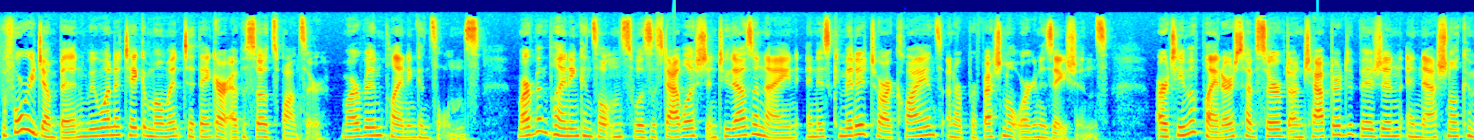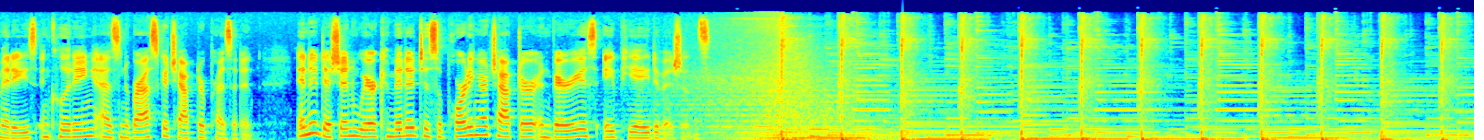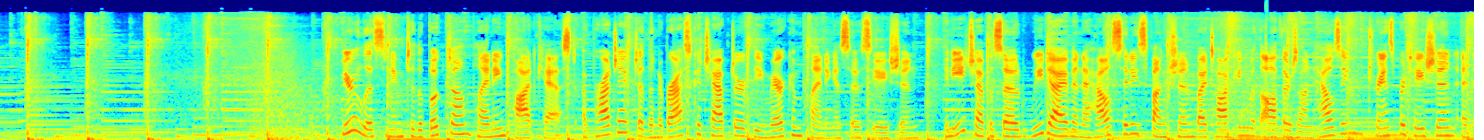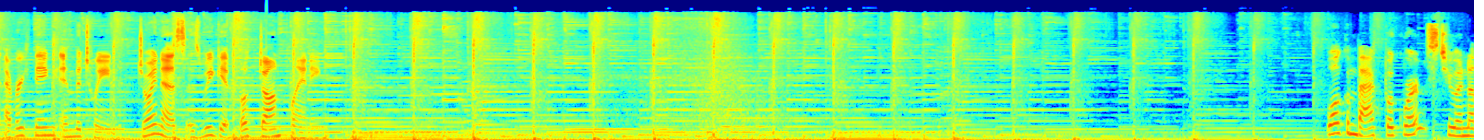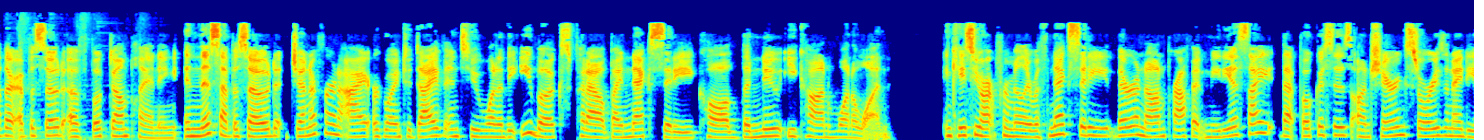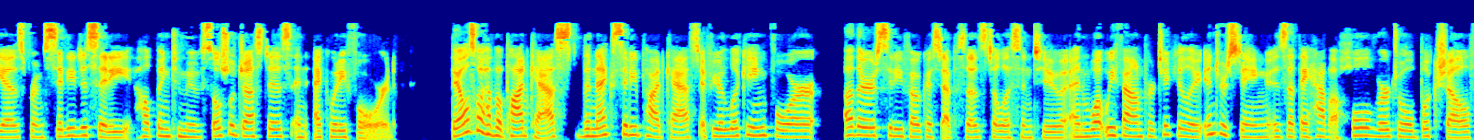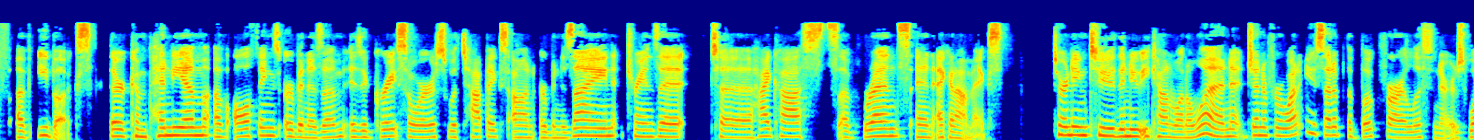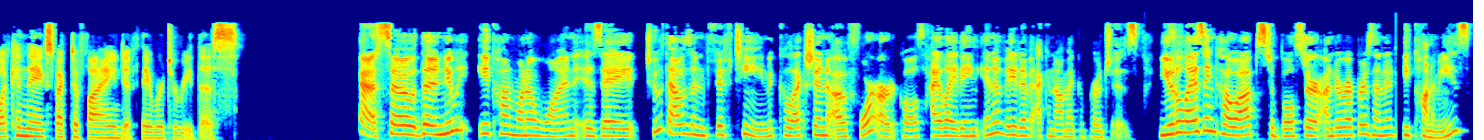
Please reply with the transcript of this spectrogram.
Before we jump in, we want to take a moment to thank our episode sponsor, Marvin Planning Consultants. Marvin Planning Consultants was established in 2009 and is committed to our clients and our professional organizations. Our team of planners have served on chapter division and national committees, including as Nebraska chapter president. In addition, we are committed to supporting our chapter in various APA divisions. You're listening to the Booked on Planning podcast, a project of the Nebraska chapter of the American Planning Association. In each episode, we dive into how cities function by talking with authors on housing, transportation, and everything in between. Join us as we get booked on planning. Welcome back, bookworms, to another episode of Booked on Planning. In this episode, Jennifer and I are going to dive into one of the ebooks put out by Next City called The New Econ 101. In case you aren't familiar with Next City, they're a nonprofit media site that focuses on sharing stories and ideas from city to city, helping to move social justice and equity forward. They also have a podcast, the Next City podcast, if you're looking for other city focused episodes to listen to. And what we found particularly interesting is that they have a whole virtual bookshelf of ebooks. Their compendium of all things urbanism is a great source with topics on urban design, transit, to high costs of rents and economics. Turning to the new Econ 101, Jennifer, why don't you set up the book for our listeners? What can they expect to find if they were to read this? Yeah, so the new Econ 101 is a 2015 collection of four articles highlighting innovative economic approaches, utilizing co-ops to bolster underrepresented economies,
